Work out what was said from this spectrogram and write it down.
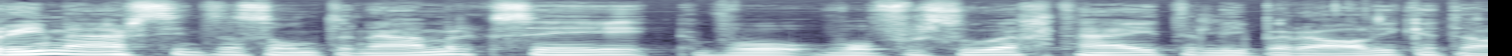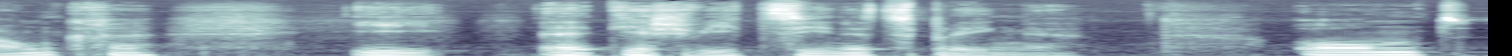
primär sind das Unternehmer gesehen, wo, wo versucht haben, den liberalen Gedanken in äh, die Schweiz hineinzubringen. Und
